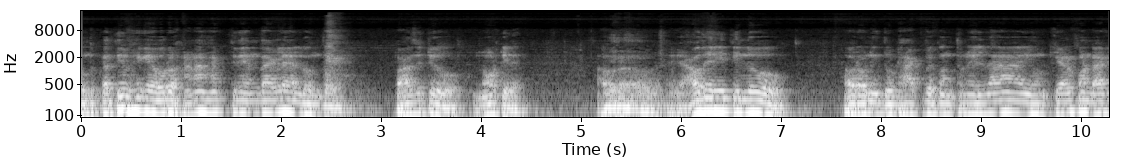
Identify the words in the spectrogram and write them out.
ಒಂದು ಪ್ರತಿಭೆಗೆ ಅವರು ಹಣ ಹಾಕ್ತಿದೆ ಅಂದಾಗಲೇ ಅಲ್ಲೊಂದು ಪಾಸಿಟಿವ್ ನೋಟ್ ಇದೆ. ಅವರು ಯಾವುದೇ ರೀತಿಯಲ್ಲೂ ಅವ್ರು ಅವನಿಗೆ ದುಡ್ಡು ಹಾಕಬೇಕು ಅಂತಲೂ ಇಲ್ಲ. ಇವನು ಕೇಳ್ಕೊಂಡಾಗ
